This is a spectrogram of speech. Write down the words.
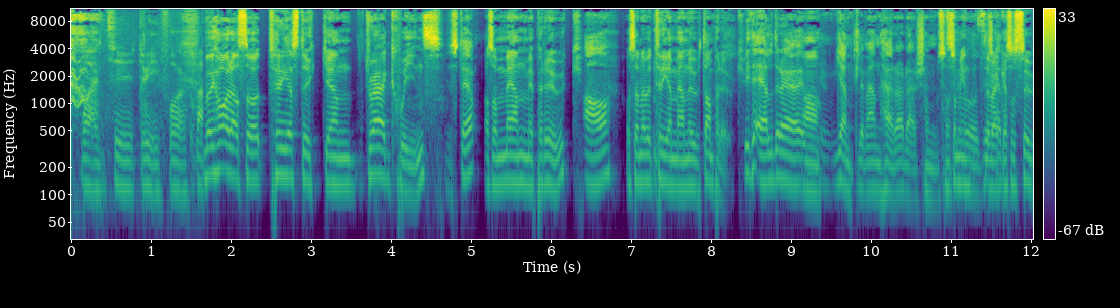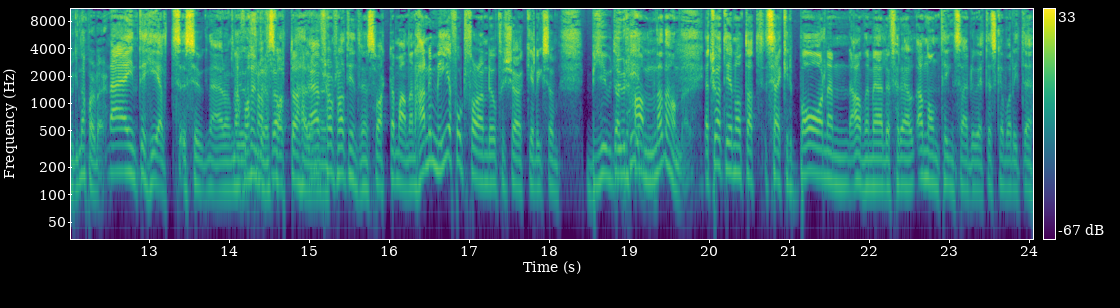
One, two, three, four, five. Vi har alltså tre stycken drag queens. Just det. Alltså män med peruk. Ja. Och sen har vi tre män utan peruk. Lite äldre Ja. gentlemän, herrar där som, som, Som inte ska- verkar så sugna på det där. Nej, inte helt sugna är de. Det inte den Framförallt- svarta här Nej, framförallt inte den svarta mannen. Han är med fortfarande och försöker liksom bjuda Hur till. hamnade han där? Jag tror att det är något att säkert barnen anmäler föräldrar, någonting så här, du vet, det ska vara lite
